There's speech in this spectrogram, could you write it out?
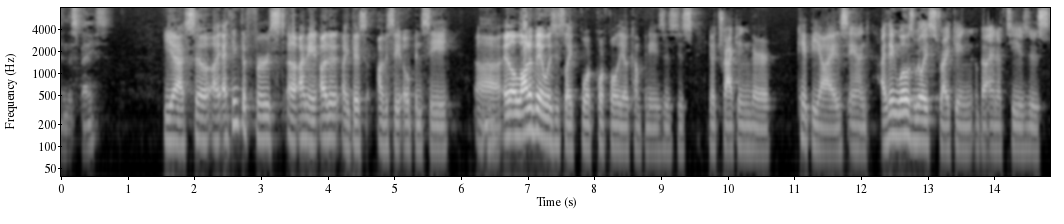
in the space? Yeah, so I, I think the first, uh, I mean, other like there's obviously OpenSea, uh, mm-hmm. A lot of it was just like for portfolio companies is just you know tracking their KPIs, and I think what was really striking about NFTs is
